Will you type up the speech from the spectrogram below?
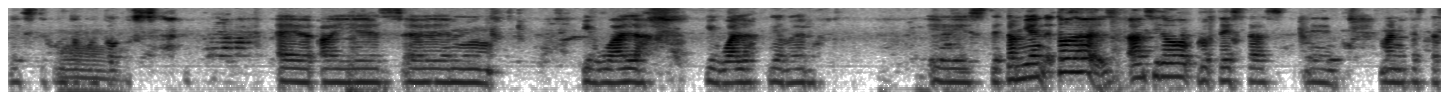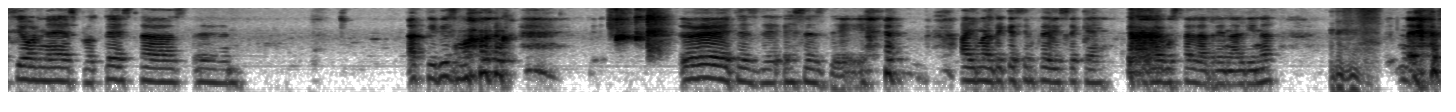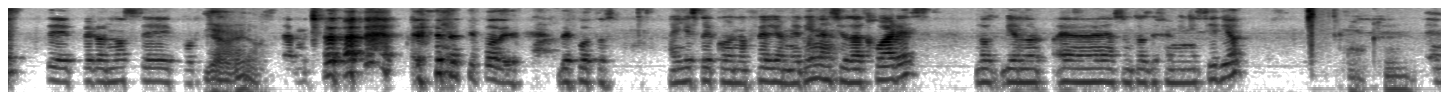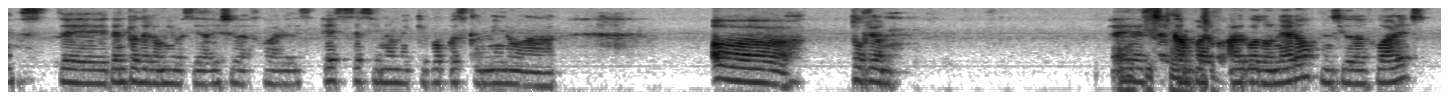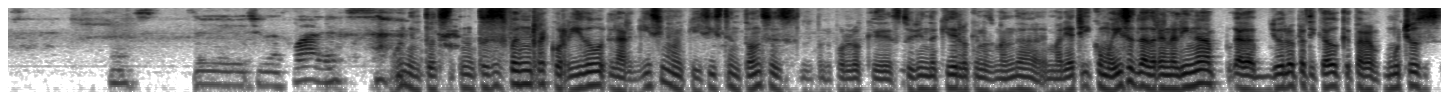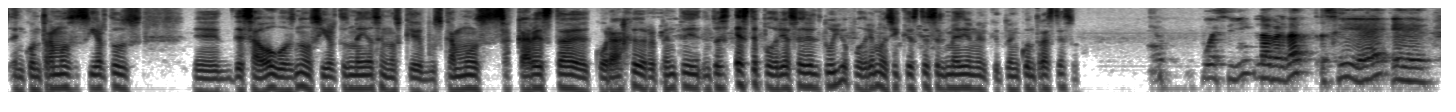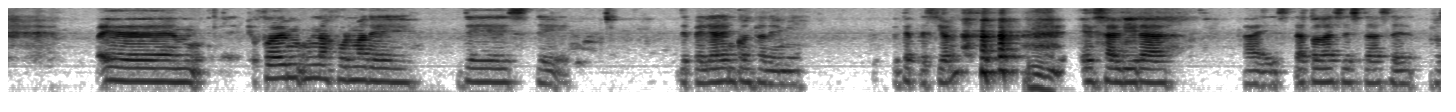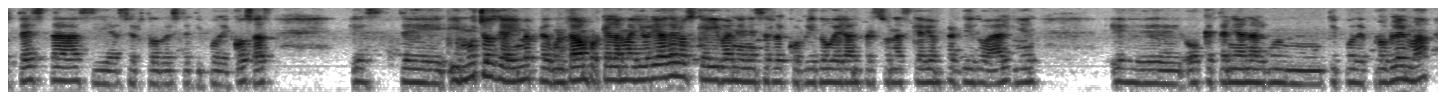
este junto con todos. Eh, ahí es eh, Iguala. Iguala, Guerrero. Este, también todas han sido protestas, eh, manifestaciones, protestas, eh, activismo. Eh, desde, ese es de... Ay, Manrique siempre dice que, me gusta la adrenalina. Este, pero no sé por qué ya me gusta mucho ese tipo de, fotos. Ahí estoy con Ofelia Medina en Ciudad Juárez, viendo eh, asuntos de feminicidio. Este, dentro de la Universidad de Ciudad Juárez. Ese, si no me equivoco, es camino a Torreón. Es el campo algodonero en Ciudad Juárez. Este, Ciudad Juárez. Bueno, entonces, entonces fue un recorrido larguísimo el que hiciste entonces, por lo que estoy viendo aquí de lo que nos manda Mariachi. Y como dices, la adrenalina, ah, yo lo he platicado que para muchos encontramos ciertos eh, desahogos, ¿no? Ciertos medios en los que buscamos sacar este coraje de repente. Entonces, ¿este podría ser el tuyo? ¿Podríamos decir que este es el medio en el que tú encontraste eso? Pues sí, la verdad, sí, ¿eh? eh em, fue una forma de, de, este, de pelear en contra de mi depresión, es salir a, a, todas estas eh, protestas y hacer todo este tipo de cosas. Este, y muchos de ahí me preguntaban, porque la mayoría de los que iban en ese recorrido eran personas que habían perdido a alguien eh, o que tenían algún tipo de problema,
